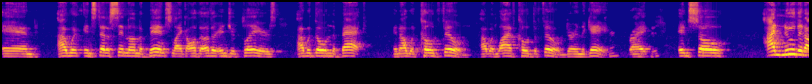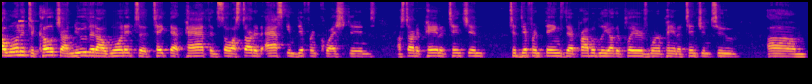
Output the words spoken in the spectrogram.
And I would, instead of sitting on the bench like all the other injured players, I would go in the back and I would code film. I would live code the film during the game. Right. And so I knew that I wanted to coach. I knew that I wanted to take that path. And so I started asking different questions. I started paying attention to different things that probably other players weren't paying attention to. Um,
